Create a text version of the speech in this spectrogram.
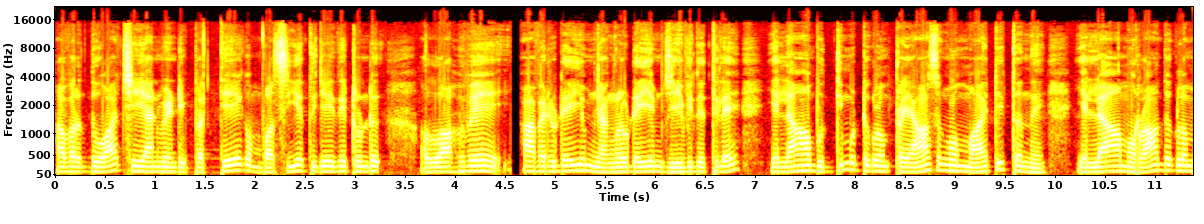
അവർ ദുവാ ചെയ്യാൻ വേണ്ടി പ്രത്യേകം വസീയത്ത് ചെയ്തിട്ടുണ്ട്. അള്ളാഹുവേ അവരുടെയും ഞങ്ങളുടെയും ജീവിതത്തിലെ എല്ലാ ബുദ്ധിമുട്ടുകളും പ്രയാസങ്ങളും മാറ്റിത്തന്ന് എല്ലാ മുറാദുകളും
